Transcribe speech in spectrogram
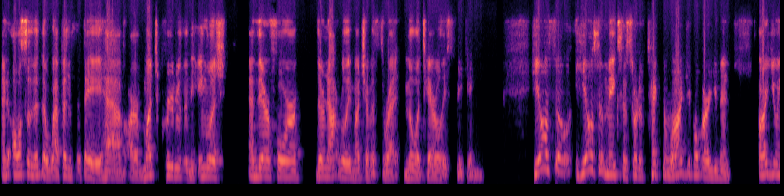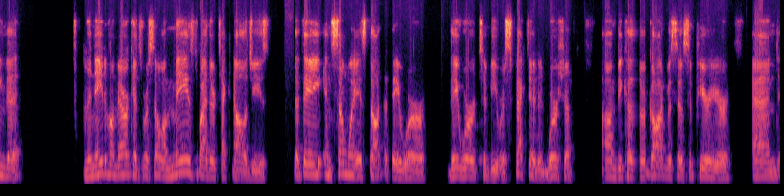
and also that the weapons that they have are much cruder than the English, and therefore they're not really much of a threat, militarily speaking. He also, he also makes a sort of technological argument, arguing that the Native Americans were so amazed by their technologies that they, in some ways, thought that they were they were to be respected and worshipped um, because their God was so superior, and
